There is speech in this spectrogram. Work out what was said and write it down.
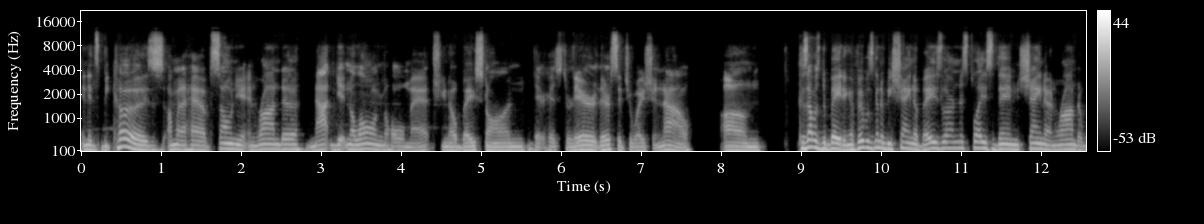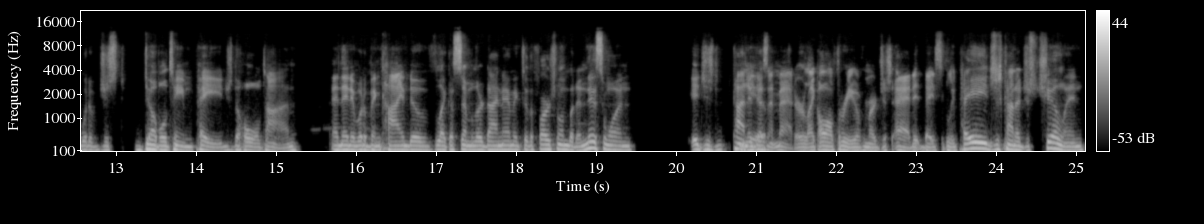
And it's because I'm going to have Sonya and Ronda not getting along the whole match, you know, based on Their history. their their situation now. Um, because I was debating if it was going to be Shayna Baszler in this place, then Shayna and Ronda would have just double teamed Paige the whole time, and then it would have been kind of like a similar dynamic to the first one. But in this one, it just kind of Yeah. doesn't matter. Like all three of them are just at it basically. Paige is kind of just chilling,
